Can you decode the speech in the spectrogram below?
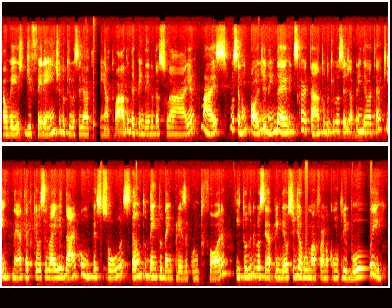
talvez diferente do que você já tem atuado, dependendo da sua área, mas você não pode nem deve descartar tudo que você já aprendeu até aqui, né? Até porque você vai lidar com pessoas, tanto dentro da empresa quanto fora, e tudo que você aprendeu, se de alguma forma contribui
